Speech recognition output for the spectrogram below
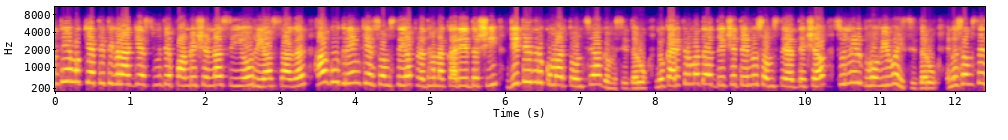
ಅಂತೆಯೇ ಮುಖ್ಯ ಅತಿಥಿಗಳಾಗಿ ಅಸ್ಮಿತೆ ಫೌಂಡೇಶನ್ನ ಸಿಇಒ ರಿಯಾಜ್ ಸಾಗರ್ ಹಾಗೂ ಗ್ರೀನ್ ಕೇರ್ ಸಂಸ್ಥೆಯ ಪ್ರಧಾನ ಕಾರ್ಯದರ್ಶಿ ಜಿತೇಂದ್ರ ಕುಮಾರ್ ತೋನ್ಸೆ ಆಗಮಿಸಿದ್ದರು. ಇನ್ನು ಕಾರ್ಯಕ್ರಮದ ಅಧ್ಯಕ್ಷತೆಯನ್ನು ಸಂಸ್ಥೆ ಅಧ್ಯಕ್ಷ ಸುನಿಲ್ ಭೋವಿ ವಹಿಸಿದ್ದರು. ಇನ್ನು ಸಂಸ್ಥೆ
